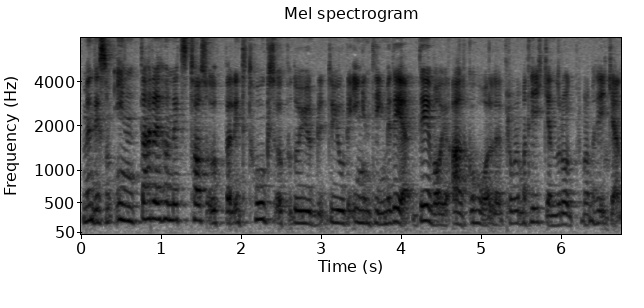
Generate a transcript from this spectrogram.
Men det som inte hade hunnit tas upp eller inte togs upp och du gjorde, du gjorde ingenting med det, det var ju alkoholproblematiken, drogproblematiken.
